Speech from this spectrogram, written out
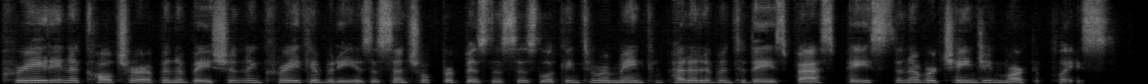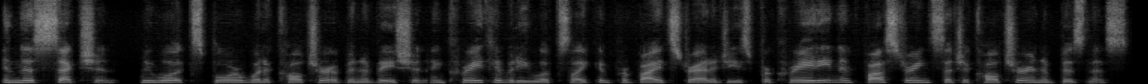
Creating a culture of innovation and creativity is essential for businesses looking to remain competitive in today's fast paced and ever changing marketplace. In this section, we will explore what a culture of innovation and creativity looks like and provide strategies for creating and fostering such a culture in a business.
